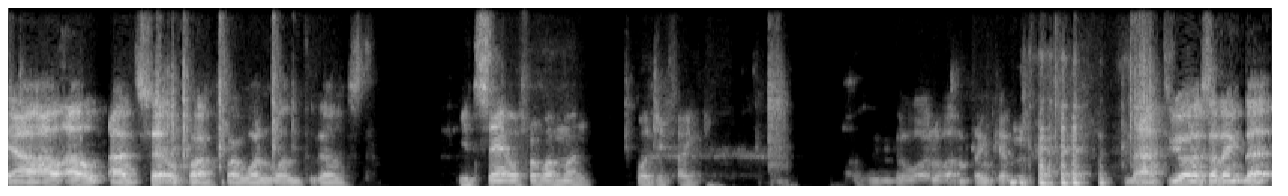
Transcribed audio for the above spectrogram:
yeah, I'll, I'll I'd settle for for one one to be honest. You'd settle for one one. What do you think? I don't know what I'm thinking. nah, to be honest, I think that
